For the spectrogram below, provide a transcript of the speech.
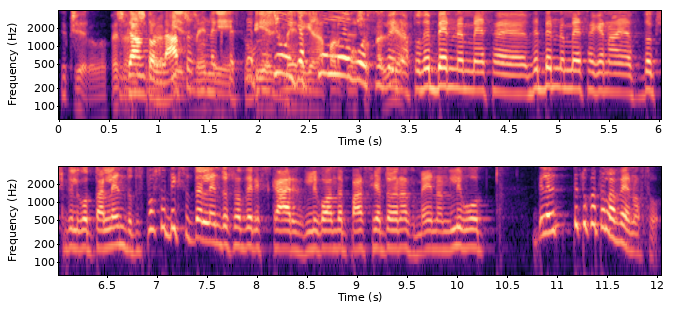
δεν ξέρω, παίζανε κάνουν το σήμερα λάθος, μην πιεσμένοι- εκτεθούν. Για ποιο, πιεσμένοι για να ποιο πάρουν την λόγο ισοπαλία. συμβαίνει αυτό, δεν μπαίνουν, μέσα, δεν μπαίνουν μέσα για να δείξουν και λίγο το ταλέντο τους. Πώς θα δείξει το ταλέντο σου αν δεν ρισκάρεις λίγο, αν δεν πας για το ένας με έναν, λίγο. Δηλαδή δεν το καταλαβαίνω αυτό.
